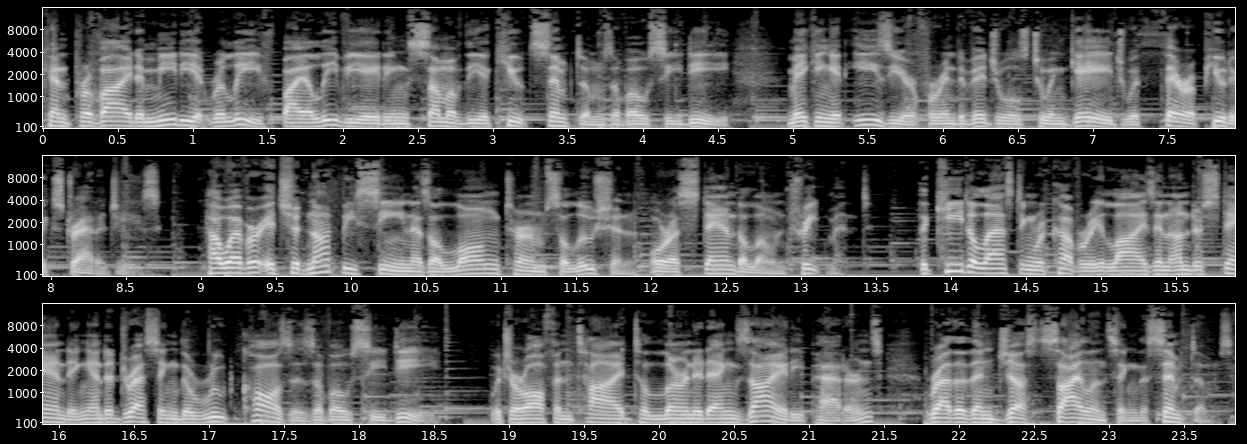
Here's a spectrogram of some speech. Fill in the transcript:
can provide immediate relief by alleviating some of the acute symptoms of OCD, making it easier for individuals to engage with therapeutic strategies. However, it should not be seen as a long-term solution or a standalone treatment. The key to lasting recovery lies in understanding and addressing the root causes of OCD, which are often tied to learned anxiety patterns rather than just silencing the symptoms.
